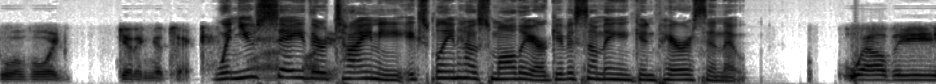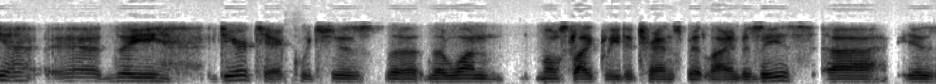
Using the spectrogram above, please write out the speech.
to avoid getting a tick. When you uh, say they're you. tiny, explain how small they are. Give us something in comparison that Well, the uh, the deer tick, which is the the one most likely to transmit Lyme disease, uh, is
